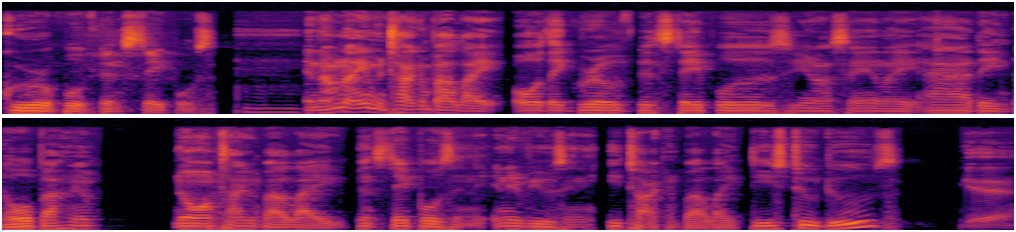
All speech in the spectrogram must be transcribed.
Grew up with Vince Staples, and I'm not even talking about like, oh, they grew up with Vince Staples. You know, what I'm saying like, ah, they know about him. No, I'm talking about like Vince Staples in interviews, and he talking about like these two dudes yeah,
